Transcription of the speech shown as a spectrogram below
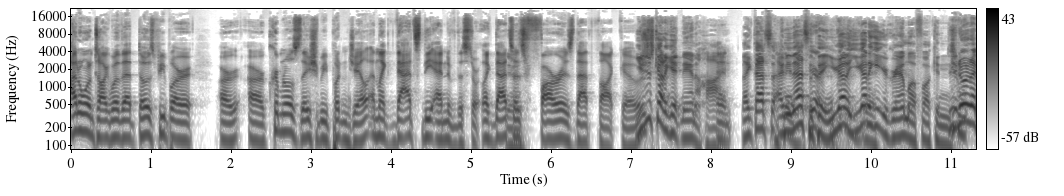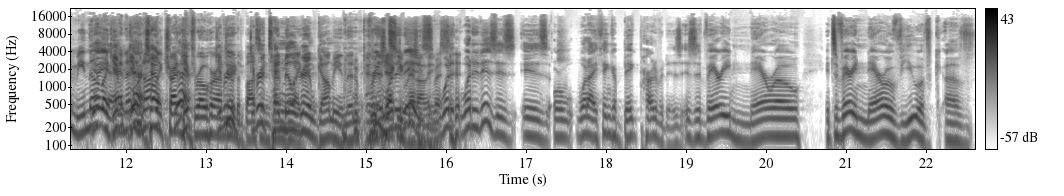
I don't want to talk about that. Those people are are are criminals. They should be put in jail. And like that's the end of the story. Like that's Yeah. as far as that thought goes. You just got to get Nana high. And- like that's. I mean, that's the thing. You got to you got to get your grandma fucking. do you know what I mean though? Yeah, like, yeah. and Give- we're give not her like trying ten- to throw her give under her, the bus. give her in ten terms of, like- milligram gummy and then and then Projecting it she that is, on it. what, what it is, is is or what I think a big part of it is, is a very narrow. It's a very narrow view of of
